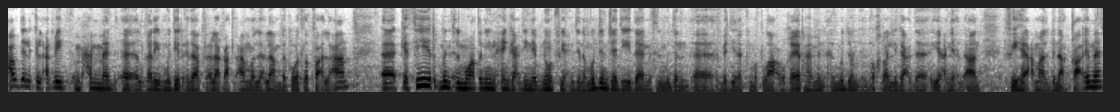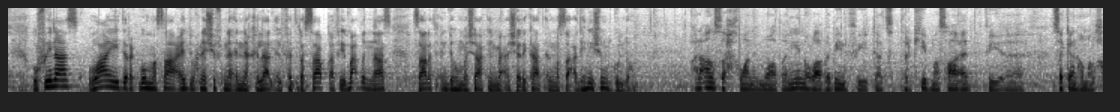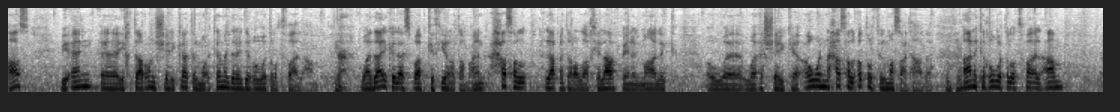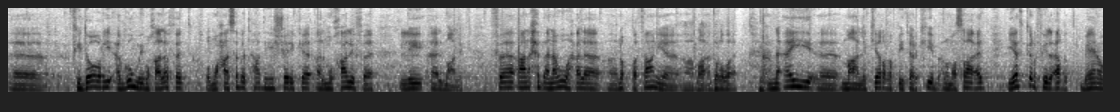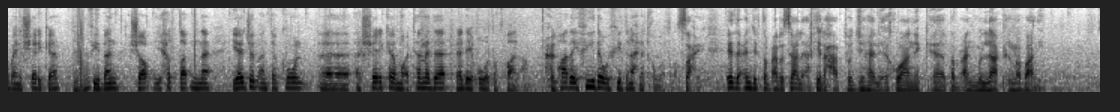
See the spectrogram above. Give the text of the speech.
عودة لك العقيد محمد آه، الغريب مدير إدارة العلاقات العامة والإعلام بقوة الإطفاء العام. آه، كثير من المواطنين الحين قاعدين يبنون في عندنا مدن جديدة مثل مدن آه، مدينة مطلع وغيرها من المدن الأخرى اللي قاعدة يعني الآن فيها أعمال بناء قائمة. وفي ناس وايد يركبون مصاعد وإحنا شفنا إن خلال الفترة السابقة في بعض الناس صارت عندهم مشاكل مع شركات المصاعد. هني شنو تقول لهم؟ أنا أنصح إخواني المواطنين الراغبين في تركيب مصاعد في آه، سكنهم الخاص. بأن آه، يختارون الشركات المعتمدة لدى قوة الإطفاء العام. نعم. وذلك لأسباب كثيرة طبعا. حصل لا قدر الله خلاف بين المالك و- والشركة أو أن حصل عطل في المصعد هذا. أنا كقوة الإطفاء العام آه، في دوري أقوم بمخالفة ومحاسبة هذه الشركة المخالفة للمالك. فأنا أحب أنوه على نقطة ثانية آه، رائد رضا أن أي آه، مالك يرغب في تركيب المصاعد يذكر في العقد بينه وبين الشركة في بند شرط يحطه أنه يجب أن تكون آه، الشركة معتمدة لدي أطفال. العام حلو. وهذا يفيده ويفيدنا إحنا كقوة أطفال. صحيح. إذا عندك طبعا رسالة أخيرة حاب توجهها لإخوانك طبعا ملاك المباني.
